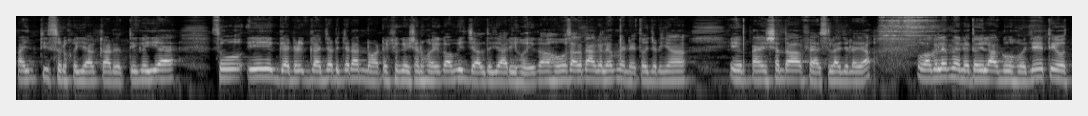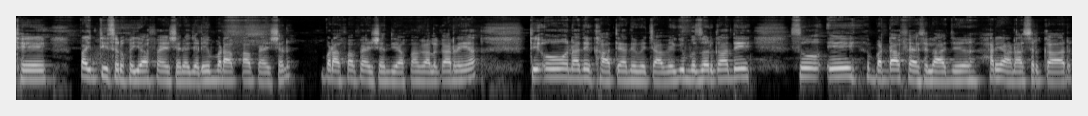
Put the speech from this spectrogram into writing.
3500 ਰੁਪਈਆ ਕਰ ਦਿੱਤੀ ਗਈ ਹੈ। ਸੋ ਇਹ ਗਜ- ਗਜਟ ਜਿਹੜਾ ਨੋਟੀਫਿਕੇਸ਼ਨ ਹੋਏਗਾ ਉਹ ਵੀ ਜਲਦ ਜਾਰੀ ਹੋਏਗਾ। ਹੋ ਸਕਦਾ ਅਗਲੇ ਮਹੀਨੇ ਤੋਂ ਜਿਹੜੀਆਂ ਇਹ ਪੈਨਸ਼ਨ ਦਾ ਫੈਸਲਾ ਜਿਹੜਾ ਆ, ਉਹ ਅਗਲੇ ਮਹੀਨੇ ਤੋਂ ਹੀ ਲਾਗੂ ਹੋ ਜੇ ਤੇ ਉੱਥੇ 3500 ਰੁਪਈਆ ਪੈਨਸ਼ਨ ਹੈ ਜਿਹੜੀ ਬੁਢਾਪਾ ਪੈਨਸ਼ਨ ਬੁਢਾਪਾ ਪੈਨਸ਼ਨ ਦੀ ਆਪਾਂ ਗੱਲ ਕਰ ਰਹੇ ਹਾਂ ਤੇ ਉਹ ਉਹਨਾਂ ਦੇ ਖਾਤਿਆਂ ਦੇ ਵਿੱਚ ਆਵੇਗੀ ਬਜ਼ੁਰਗਾਂ ਦੇ। ਸੋ ਇਹ ਵੱਡਾ ਫੈਸਲਾ ਅੱਜ ਹਰਿਆਣਾ ਸਰਕਾਰ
